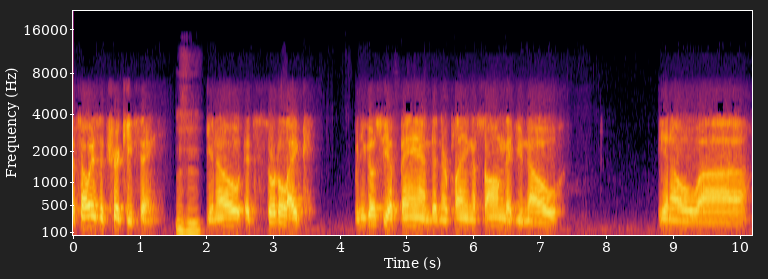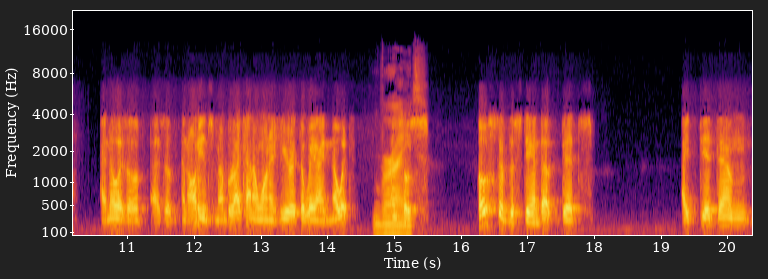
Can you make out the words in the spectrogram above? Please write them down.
it's always a tricky thing. Mm-hmm. You know, it's sort of like when you go see a band and they're playing a song that you know. You know, uh, I know as a as a, an audience member, I kind of want to hear it the way I know it. Right. And so most of the stand up bits, I did them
